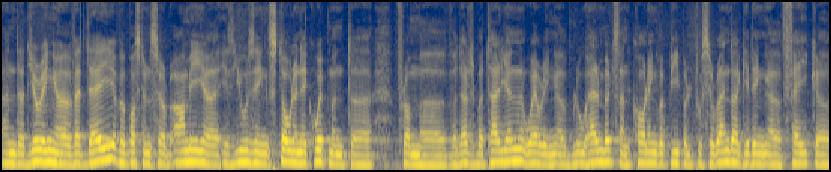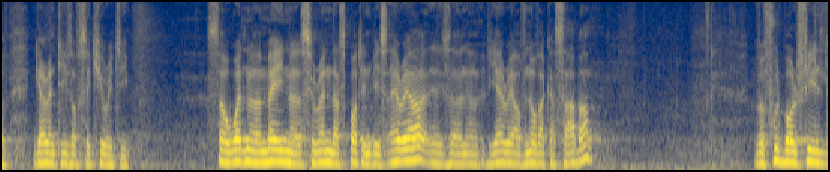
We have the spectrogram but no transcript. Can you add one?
And uh, during uh, that day, the Bosnian Serb army uh, is using stolen equipment from the Dutch battalion, wearing blue helmets and calling the people to surrender, giving fake guarantees of security. So one uh, main uh, surrender spot in this area is uh, the area of Nova Kasaba. The football field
